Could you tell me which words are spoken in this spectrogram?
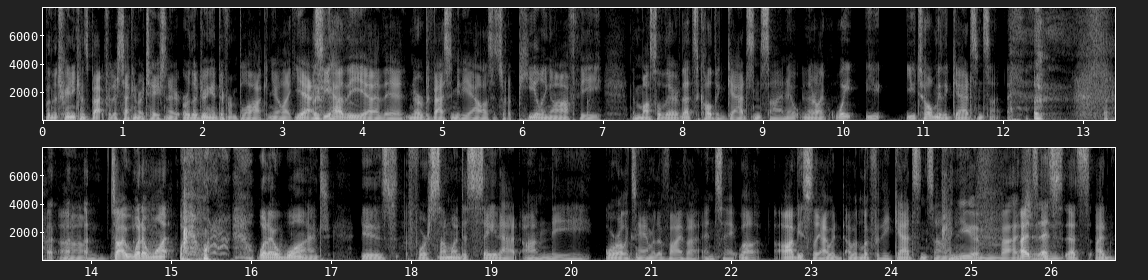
when the trainee comes back for their second rotation, or, or they're doing a different block, and you're like, yeah, see how the uh, the nerve to vastus medialis is sort of peeling off the the muscle there. That's called the Gadsden sign, and they're like, wait, you you told me the Gadsden sign. um, so I, what I want, what I want is for someone to say that on the oral exam or the viva and say, well, obviously I would I would look for the Gadsden sign. Can and- you imagine? That's that's that's I'd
